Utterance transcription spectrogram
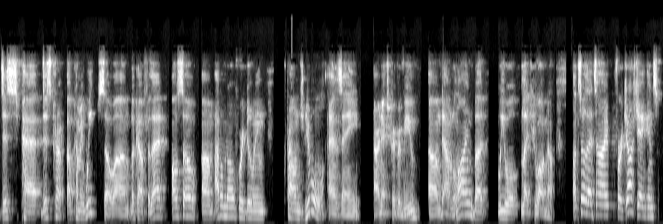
this pat this cur- upcoming week, so um, look out for that. Also, I don't know if we're doing Crown Jewel as a our next pay per view um, down the line, but we will let you all know. Until that time, for Josh Jenkins,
